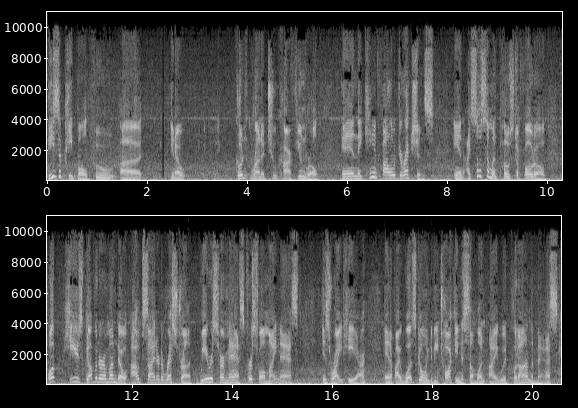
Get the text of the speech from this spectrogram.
These are people who, uh, you know, couldn't run a two car funeral and they can't follow directions. And I saw someone post a photo. Oh, here's Governor Raimondo outside at a restaurant. Where is her mask? First of all, my mask is right here. And if I was going to be talking to someone, I would put on the mask.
